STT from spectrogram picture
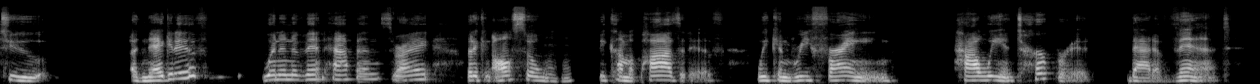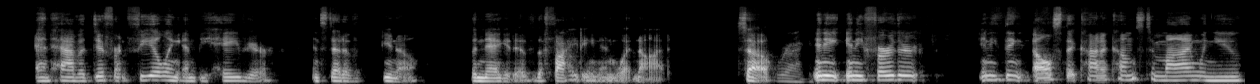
to a negative when an event happens, right? But it can also Mhm. become a positive. We can reframe how we interpret that event and have a different feeling and behavior instead of, you know, the negative, the fighting and whatnot. So Right. any any further anything else that kind of comes to mind when you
